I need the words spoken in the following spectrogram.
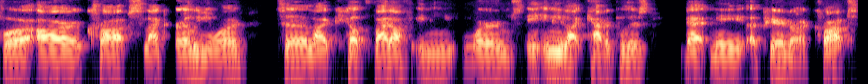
for our crops like early on to like help fight off any worms, any like caterpillars that may appear in our crops.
